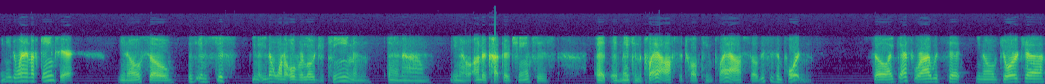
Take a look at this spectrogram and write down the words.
we need to win enough games here, you know. So it's, it's just you know you don't want to overload your team and and um, you know undercut their chances at, at making the playoffs, the 12 team playoffs. So this is important. So I guess where I would sit, you know, Georgia,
